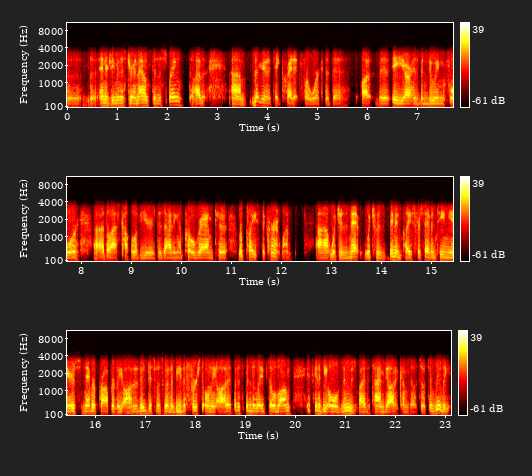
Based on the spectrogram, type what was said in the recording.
Uh, the energy minister announced in the spring they'll have um, they're going to take credit for work that the the AER has been doing for uh, the last couple of years, designing a program to replace the current one. Uh, which is ne- which was been in place for 17 years, never properly audited. This was going to be the first only audit, but it's been delayed so long, it's going to be old news by the time the audit comes out. So it's a really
